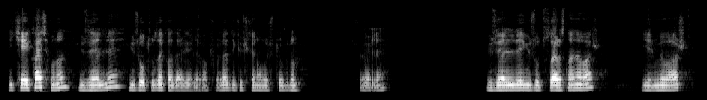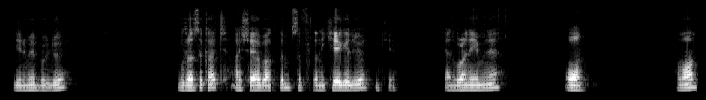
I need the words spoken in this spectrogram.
Dikey kaç bunun? 150, 130'a kadar geliyor. Bak şurada dik üçgen oluşturdum. Şöyle. 150 ile 130 arasında ne var? 20 var. 20 bölü. Burası kaç? Aşağıya baktım. 0'dan 2'ye geliyor. 2. Yani buranın eğimi ne? 10. Tamam.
